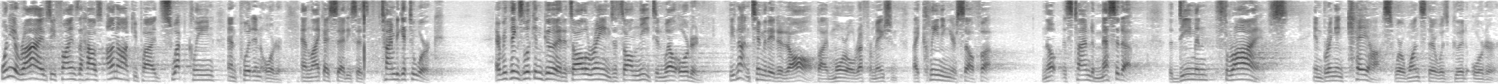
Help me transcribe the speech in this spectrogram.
When he arrives, he finds the house unoccupied, swept clean, and put in order. And like I said, he says, time to get to work. Everything's looking good. It's all arranged. It's all neat and well ordered. He's not intimidated at all by moral reformation, by cleaning yourself up. No, it's time to mess it up. The demon thrives in bringing chaos where once there was good order.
